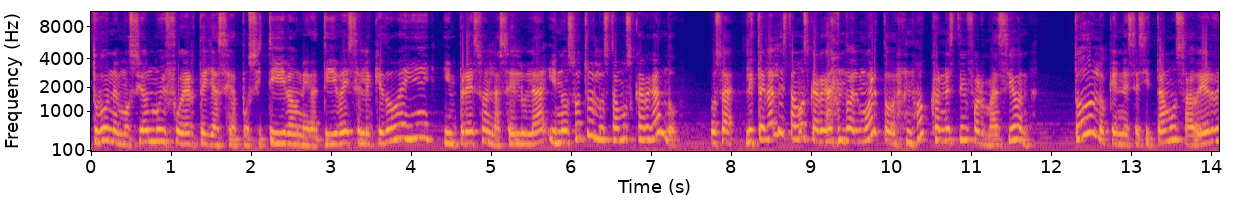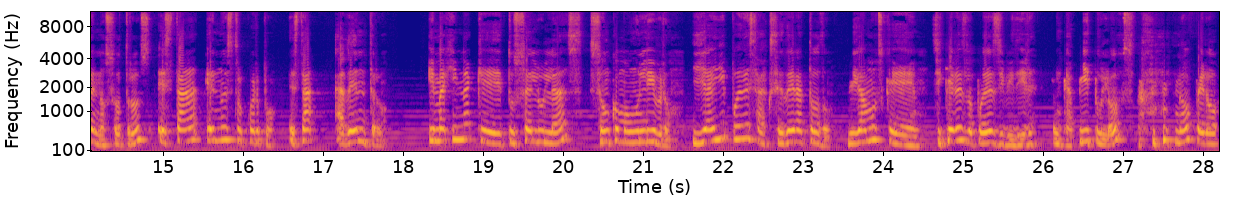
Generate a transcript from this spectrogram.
tuvo una emoción muy fuerte, ya sea positiva o negativa, y se le quedó ahí impreso en la célula y nosotros lo estamos cargando. O sea, literal estamos cargando al muerto, ¿no? Con esta información. Todo lo que necesitamos saber de nosotros está en nuestro cuerpo, está adentro. Imagina que tus células son como un libro y ahí puedes acceder a todo. Digamos que si quieres lo puedes dividir en capítulos, ¿no? Pero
